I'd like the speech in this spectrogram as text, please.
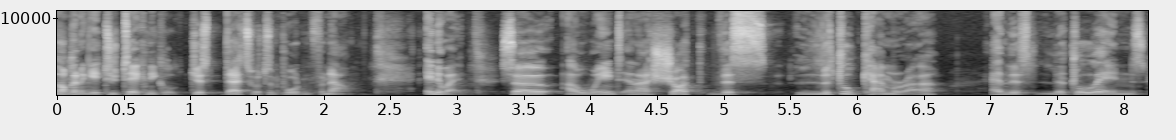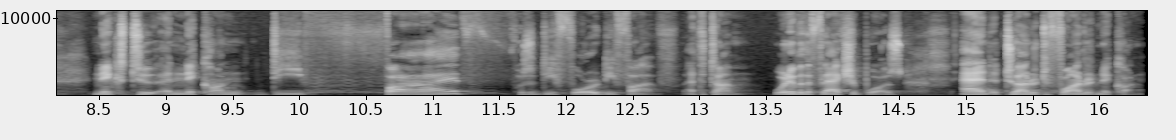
Not going to get too technical, just that's what's important for now. Anyway, so I went and I shot this little camera and this little lens next to a Nikon D5, was it D4 or D5 at the time, whatever the flagship was, and a 200 to 400 Nikon.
